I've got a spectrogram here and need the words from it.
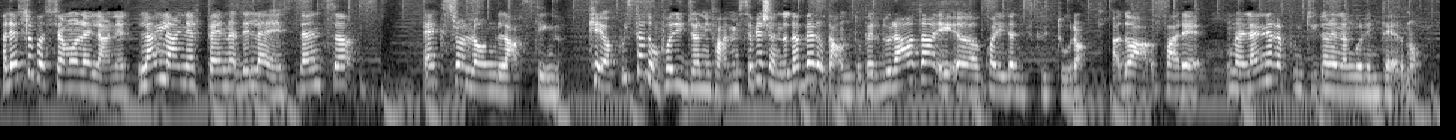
Adesso passiamo all'eyeliner. L'eyeliner pen della Essence Extra Long Lasting che ho acquistato un po' di giorni fa e mi sta piacendo davvero tanto per durata e uh, qualità di scrittura. Vado a fare un eyeliner appuntito nell'angolo interno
